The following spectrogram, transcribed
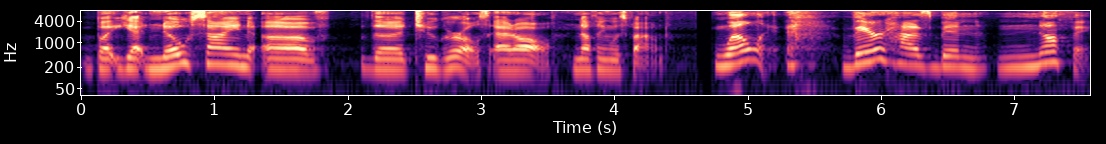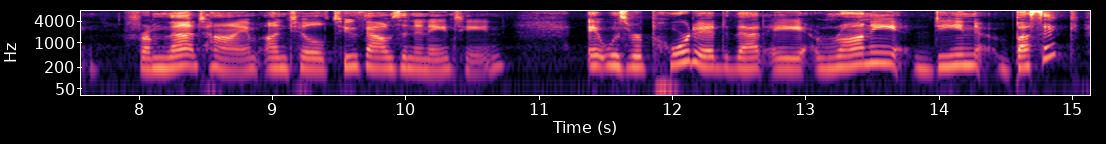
But yet, no sign of the two girls at all. Nothing was found. Well, there has been nothing from that time until 2018, it was reported that a Ronnie Dean Busick,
